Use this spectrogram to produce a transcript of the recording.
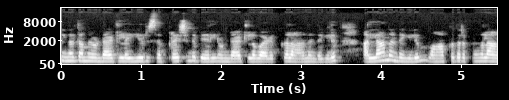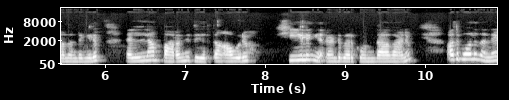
നിങ്ങൾ തമ്മിൽ ഉണ്ടായിട്ടുള്ള ഈ ഒരു സെപ്പറേഷന്റെ പേരിൽ ഉണ്ടായിട്ടുള്ള വഴക്കുകളാണെന്നുണ്ടെങ്കിലും അല്ലാന്നുണ്ടെങ്കിലും വാക്കുതർക്കങ്ങളാണെന്നുണ്ടെങ്കിലും എല്ലാം പറഞ്ഞു തീർത്ത ആ ഒരു ഹീലിംഗ് രണ്ടുപേർക്കും ഉണ്ടാകാനും അതുപോലെ തന്നെ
